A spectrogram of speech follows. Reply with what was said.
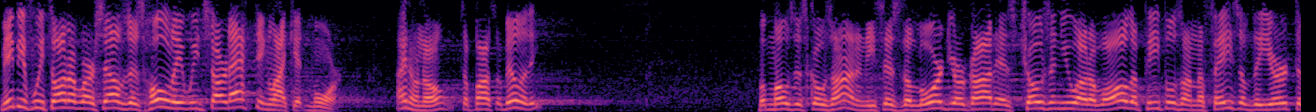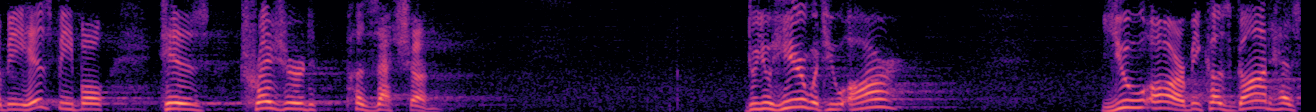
Maybe if we thought of ourselves as holy, we'd start acting like it more. I don't know, it's a possibility. But Moses goes on and he says, The Lord your God has chosen you out of all the peoples on the face of the earth to be his people, his treasured possession. Do you hear what you are? You are, because God has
